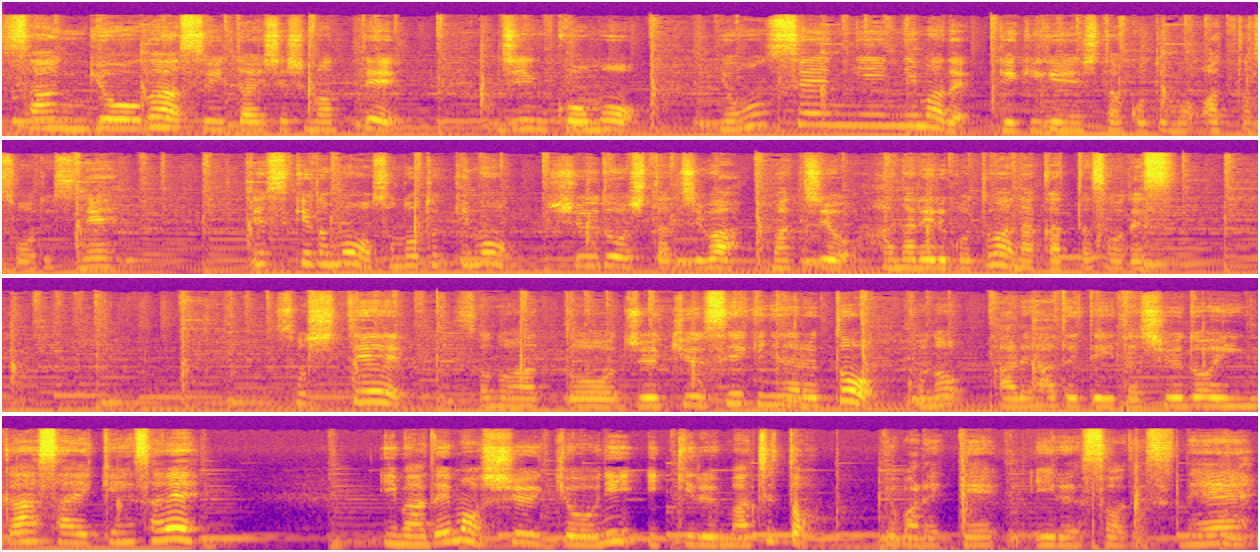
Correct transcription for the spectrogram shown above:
産業が衰退してしまって人口も4000人にまで激減したこともあったそうですね。ですけどもその時も修道士たちは町を離れることはなかったそうです。そしてその後19世紀になるとこの荒れ果てていた修道院が再建され今でも宗教に生きる町と呼ばれているそうですね。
